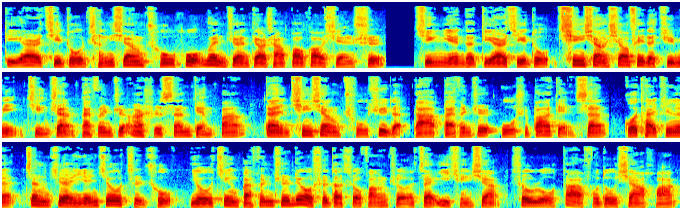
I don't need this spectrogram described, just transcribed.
第二季度城乡储户问卷调查报告显示。今年的第二季度，倾向消费的居民仅占百分之二十三点八，但倾向储蓄的达百分之五十八点三。国泰君安证券研究指出，有近百分之六十的受访者在疫情下收入大幅度下滑，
